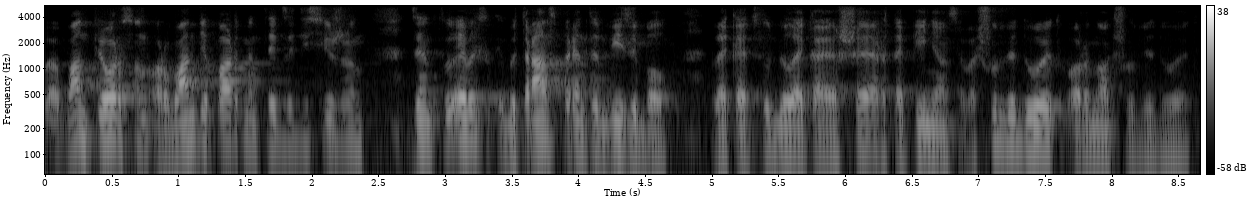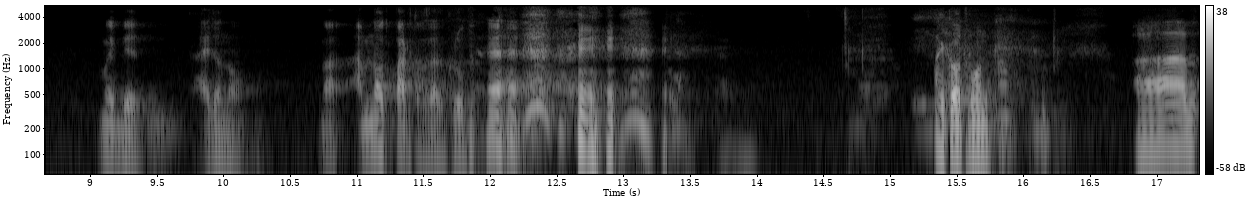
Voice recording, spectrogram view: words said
uh, one person or one department takes a decision, then everything will be transparent and visible. Like it would be like a shared opinions of should we do it or not should we do it. Maybe I don't know. I'm not part of that group. I got one. Um,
